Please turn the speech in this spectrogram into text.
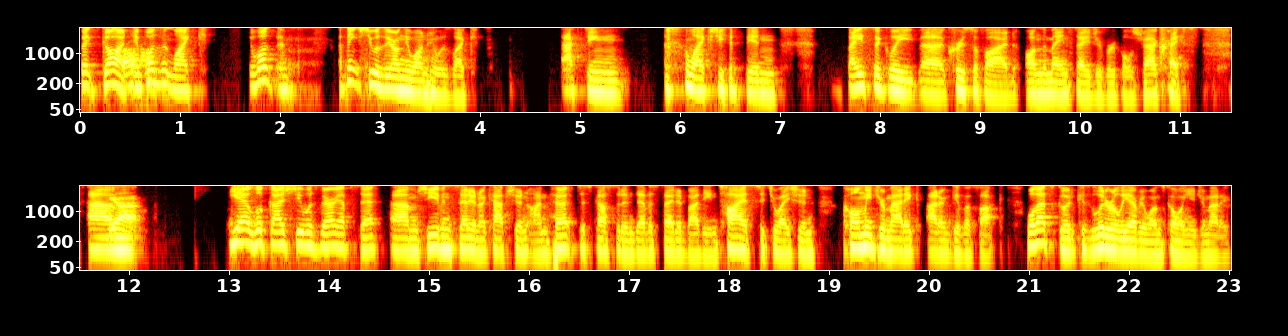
But God, it Oh. wasn't like it was. I think she was the only one who was like acting like she had been basically uh, crucified on the main stage of RuPaul's Drag Race. Um, yeah. Yeah, look, guys, she was very upset. Um, she even said in her caption, I'm hurt, disgusted, and devastated by the entire situation. Call me dramatic. I don't give a fuck. Well, that's good because literally everyone's calling you dramatic.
